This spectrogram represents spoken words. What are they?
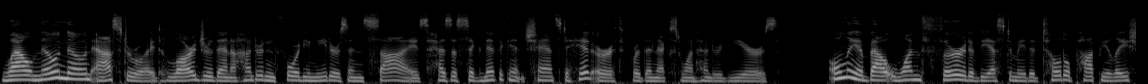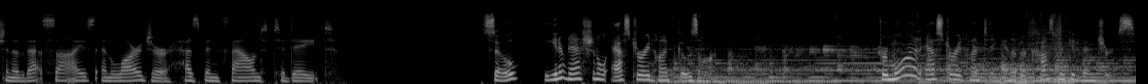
While no known asteroid larger than 140 meters in size has a significant chance to hit Earth for the next 100 years, only about one third of the estimated total population of that size and larger has been found to date. So, the International Asteroid Hunt goes on. For more on asteroid hunting and other cosmic adventures,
